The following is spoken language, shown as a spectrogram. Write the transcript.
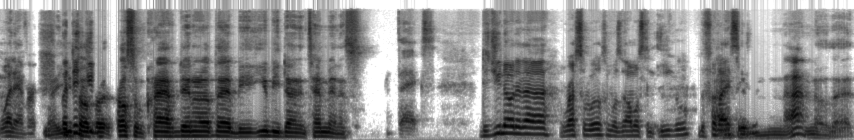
whatever. But you throw, you throw some Kraft dinner up there, be you be done in ten minutes. Thanks. Did you know that uh Russell Wilson was almost an Eagle the last season? Not know that.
